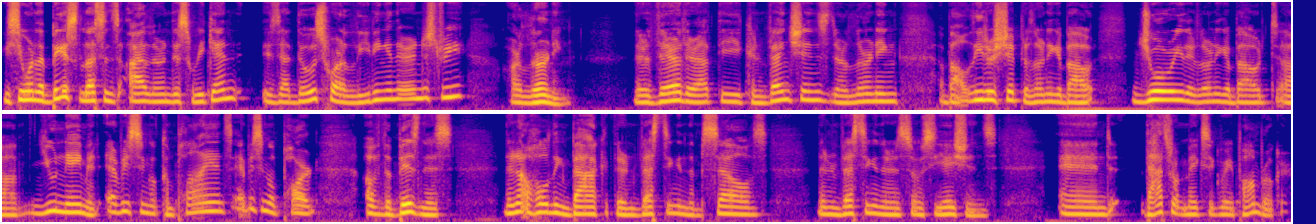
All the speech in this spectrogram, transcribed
You see, one of the biggest lessons I learned this weekend is that those who are leading in their industry are learning. They're there, they're at the conventions, they're learning about leadership, they're learning about jewelry, they're learning about uh, you name it, every single compliance, every single part of the business they're not holding back. They're investing in themselves. They're investing in their associations. And that's what makes a great pawnbroker.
